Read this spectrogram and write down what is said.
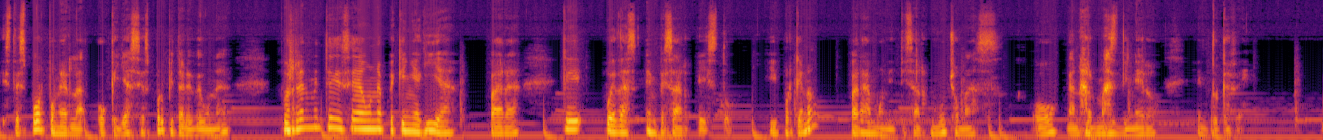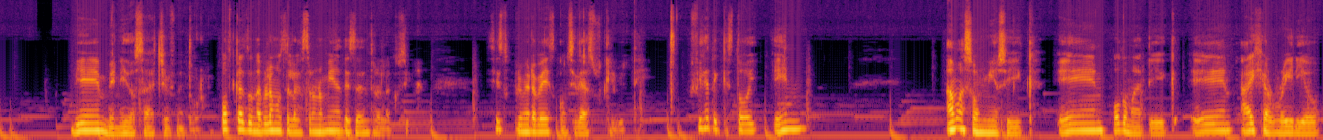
estés por ponerla o que ya seas propietario de una, pues realmente sea una pequeña guía para que puedas empezar esto. Y por qué no, para monetizar mucho más o ganar más dinero en tu café. Bienvenidos a Chef Mentor, podcast donde hablamos de la gastronomía desde dentro de la cocina. Si es tu primera vez, considera suscribirte. Fíjate que estoy en Amazon Music, en Podomatic, en iHeartRadio,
